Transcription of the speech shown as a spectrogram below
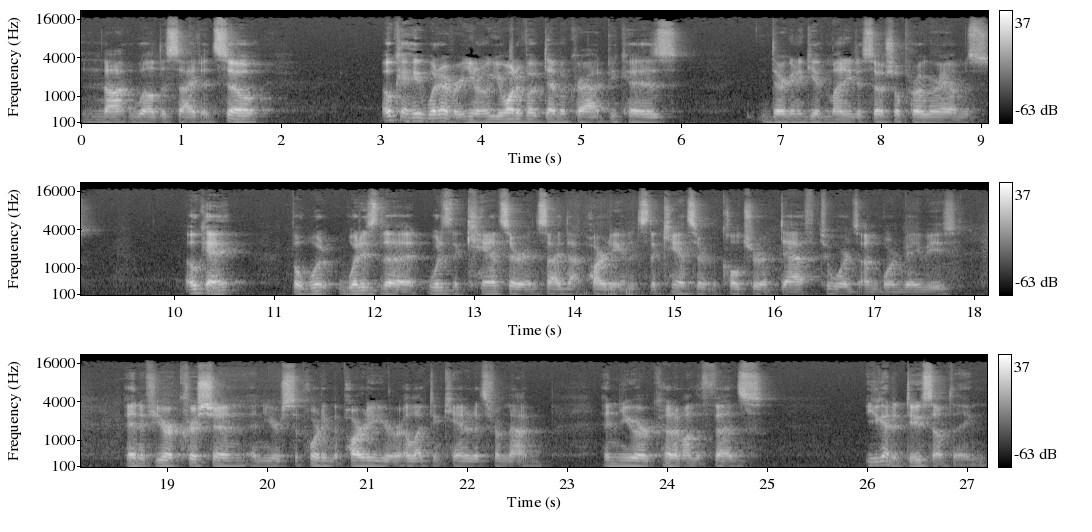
not well decided. So, okay, whatever. You know, you want to vote Democrat because they're going to give money to social programs. Okay, but what what is the what is the cancer inside that party? And it's the cancer of the culture of death towards unborn babies. And if you're a Christian and you're supporting the party, you're electing candidates from that, and you're kind of on the fence, you got to do something.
